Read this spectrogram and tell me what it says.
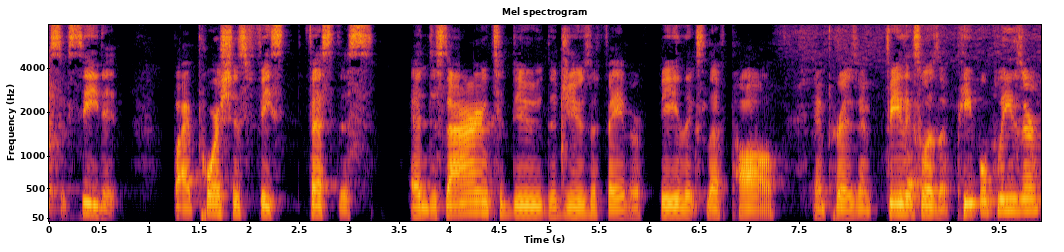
succeeded by porcius festus and desiring to do the Jews a favor, Felix left Paul in prison. Felix was a people pleaser.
